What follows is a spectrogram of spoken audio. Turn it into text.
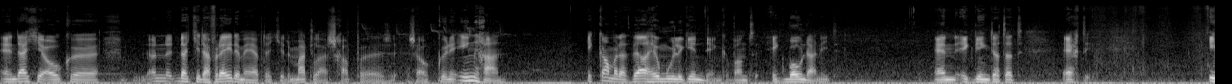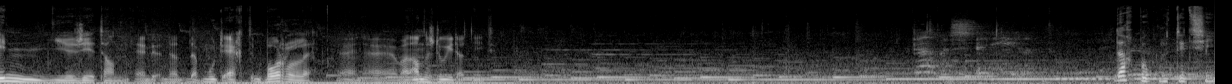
en, dat je ook dat je daar vrede mee hebt, dat je de martelaarschap zou kunnen ingaan. Ik kan me dat wel heel moeilijk indenken, want ik woon daar niet. En ik denk dat dat echt in je zit dan. En dat, dat moet echt borrelen. En, eh, want anders doe je dat niet. Dagboeknotitie.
